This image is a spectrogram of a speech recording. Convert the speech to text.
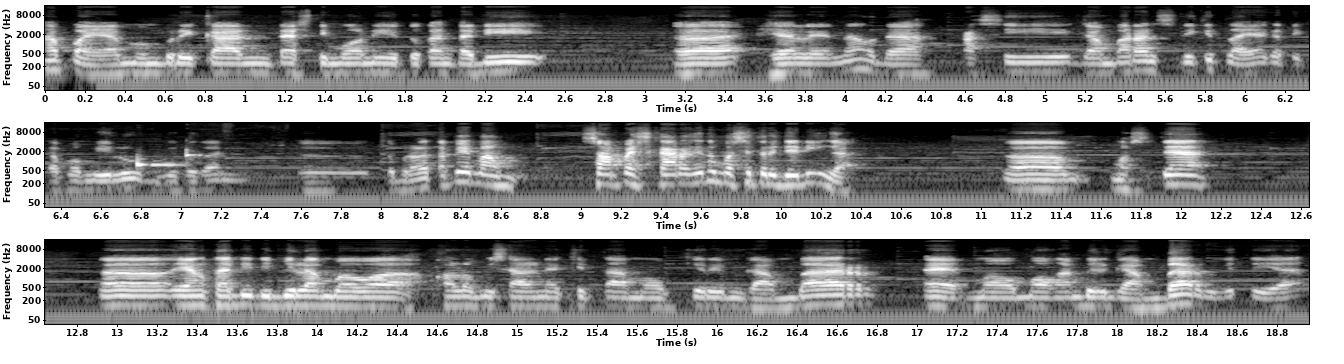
apa ya memberikan testimoni itu kan tadi eh, Helena udah kasih gambaran sedikit lah ya ketika pemilu gitu kan eh. Tapi emang sampai sekarang itu masih terjadi nggak? Eh, maksudnya eh, yang tadi dibilang bahwa kalau misalnya kita mau kirim gambar, eh mau mau ngambil gambar begitu ya.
